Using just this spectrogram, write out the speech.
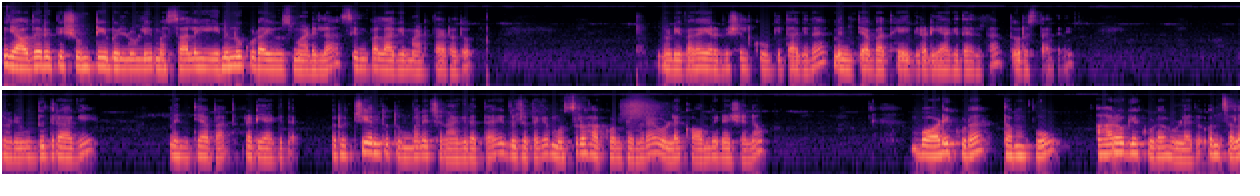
ಯಾವುದೇ ರೀತಿ ಶುಂಠಿ, ಬೆಳ್ಳುಳ್ಳಿ, ಮಸಾಲೆ ಏನೂ ಕೂಡ ಯೂಸ್ ಮಾಡಿಲ್ಲ ಸಿಂಪಲ್ಲಾಗಿ ಮಾಡ್ತಾ ಇರೋದು. ನೋಡಿ, ಇವಾಗ ಎರಡು ವಿಷಲ್ ಕೂಗಿದ್ದಾಗಿದೆ, ಮೆಂತ್ಯ ಬಾತ್ ಹೇಗೆ ರೆಡಿಯಾಗಿದೆ ಅಂತ ತೋರಿಸ್ತಾ ಇದ್ದೀನಿ. ನೋಡಿ ಉದ್ದುದ್ರಾಗಿ ಮೆಂತ್ಯ ಬಾತ್ ರೆಡಿಯಾಗಿದೆ ರುಚಿ ಅಂತೂ ತುಂಬಾ ಚೆನ್ನಾಗಿರುತ್ತೆ. ಇದ್ರ ಜೊತೆಗೆ ಮೊಸರು ಹಾಕ್ಕೊಂಡು ತಿಂದರೆ ಒಳ್ಳೆ ಕಾಂಬಿನೇಷನ್ನು ಬಾಡಿ ಕೂಡ ತಂಪು, ಆರೋಗ್ಯ ಕೂಡ ಒಳ್ಳೆಯದು ಒಂದು ಸಲ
